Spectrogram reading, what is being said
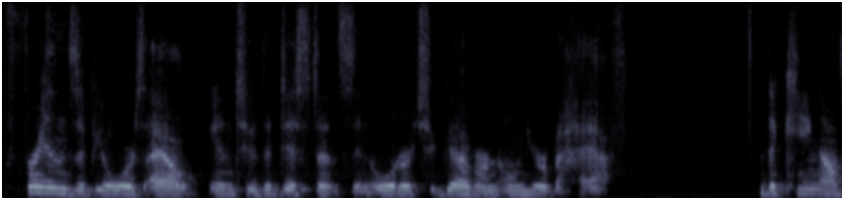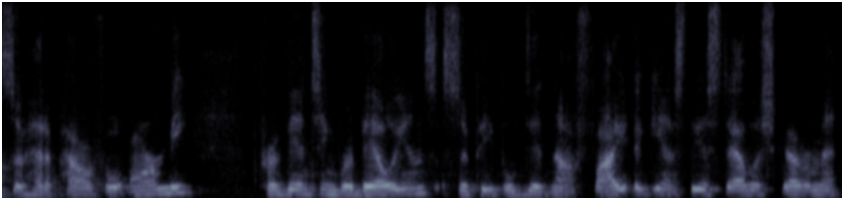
friends of yours out into the distance in order to govern on your behalf. The king also had a powerful army preventing rebellions, so people did not fight against the established government,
